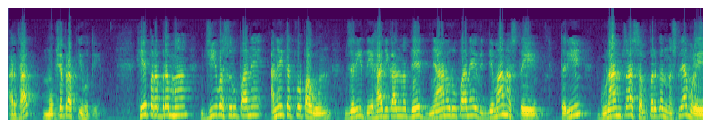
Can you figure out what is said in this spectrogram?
अर्थात मोक्षप्राप्ती होते. हे परब्रह्म जीवस्वरूपाने अनेकत्व पाहून जरी देहादिकांमध्ये ज्ञानरूपाने विद्यमान असते तरी गुणांचा संपर्क नसल्यामुळे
